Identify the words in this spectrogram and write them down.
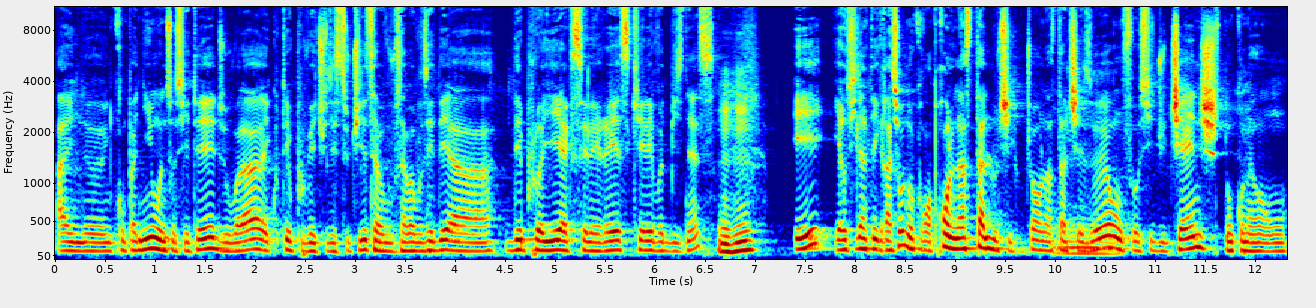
à une, une compagnie ou une société. Dis, voilà écoutez vous pouvez utiliser cet outil ça va vous ça va vous aider à déployer accélérer scaler votre business. Et il y a aussi l'intégration, donc on reprend, on l'installe l'outil. Tu vois, on l'installe chez eux, on fait aussi du change. Donc on a, on-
